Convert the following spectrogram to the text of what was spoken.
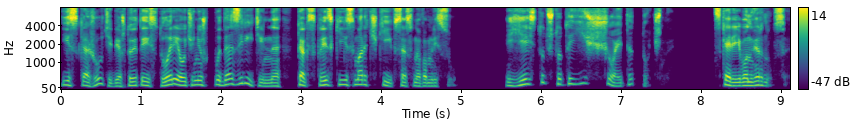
и скажу тебе, что эта история очень уж подозрительна, как склизкие сморчки в сосновом лесу. Есть тут что-то еще, это точно. Скорее он вернулся.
